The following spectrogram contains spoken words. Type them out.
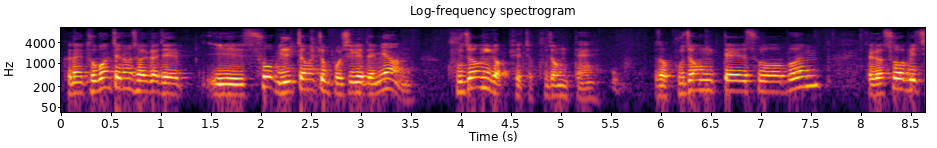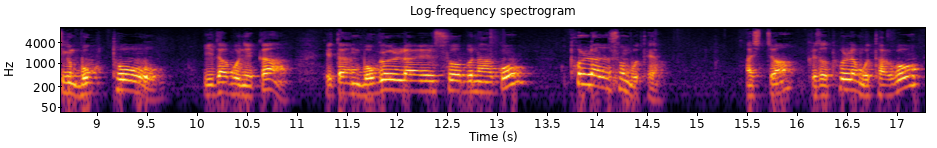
그 다음에 두 번째는 저희가 이제 이 수업 일정을 좀 보시게 되면 구정이 겹쳐있죠 구정 때. 그래서 구정 때 수업은 저희가 수업이 지금 목토이다 보니까 일단 목요일 날 수업은 하고 토요일 날은 수업 못해요. 아시죠? 그래서 토요일 날 못하고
